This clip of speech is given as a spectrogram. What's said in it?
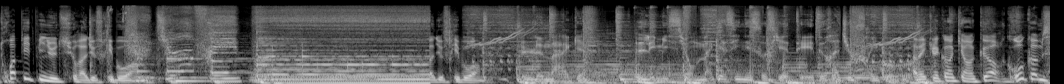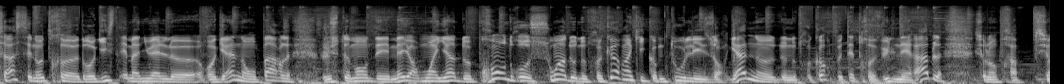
trois petites minutes sur Radio Fribourg. Radio Fribourg. Le MAG, l'émission Magazine et Société de Radio Fribourg. Avec quelqu'un qui a un cœur gros comme ça, c'est notre euh, droguiste Emmanuel euh, Rogan. On parle justement des meilleurs moyens de prendre soin de notre cœur, hein, qui, comme tous les organes de notre corps, peut être vulnérable si on n'en si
